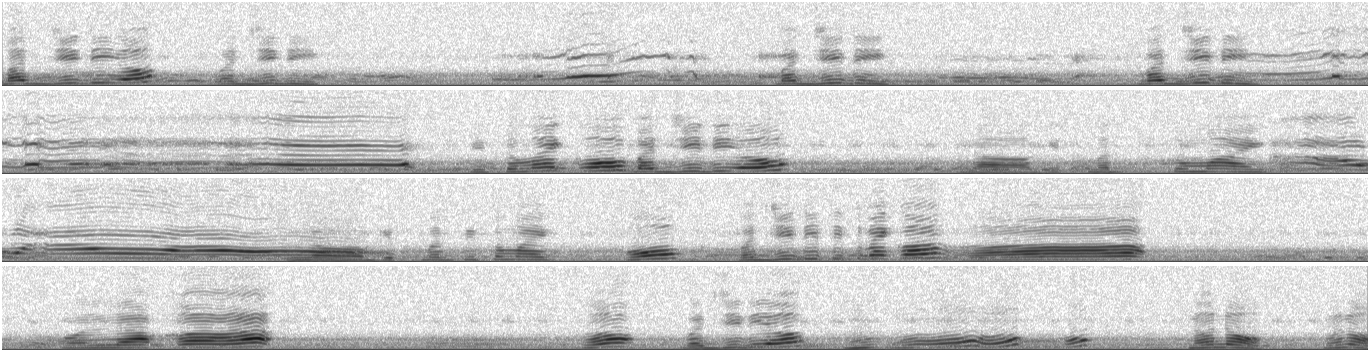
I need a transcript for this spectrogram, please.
Bad GD, oh. Bad GD. Bad GD. Bad GD. Tito Mike, oh. Bad GD, oh. Lagit mad Tito Mike. Lagit mad Tito Mike. Oh, bad GD, Tito Mike, oh. Ah. Wala ka. GD, oh. Hmm? Oh, oh, oh, oh. No, no. No, no.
